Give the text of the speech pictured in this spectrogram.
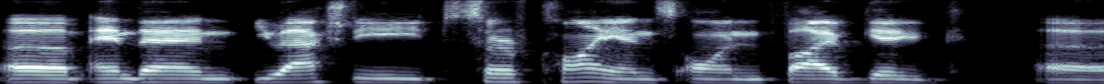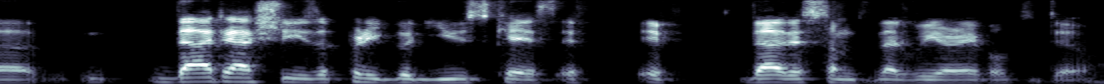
um, and then you actually serve clients on five gig, uh, that actually is a pretty good use case if if that is something that we are able to do.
